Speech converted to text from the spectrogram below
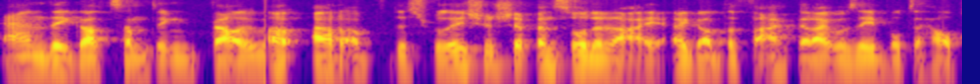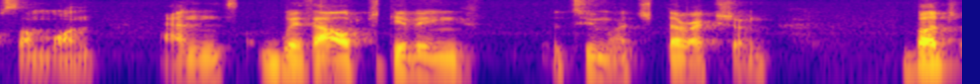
And they got something valuable out of this relationship and so did i. I got the fact that i was able to help someone and without giving too much direction. But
